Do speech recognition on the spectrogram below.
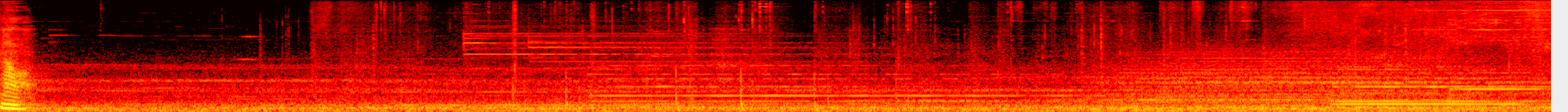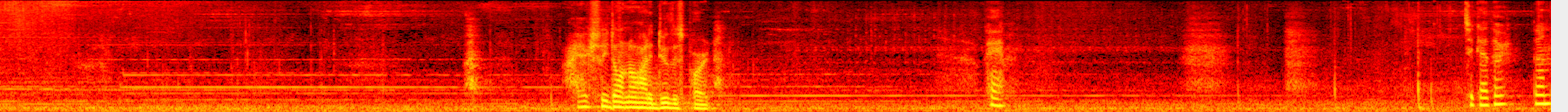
No. I actually don't know how to do this part. Together, then?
